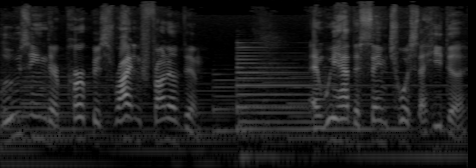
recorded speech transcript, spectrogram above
losing their purpose right in front of them. And we have the same choice that he does.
